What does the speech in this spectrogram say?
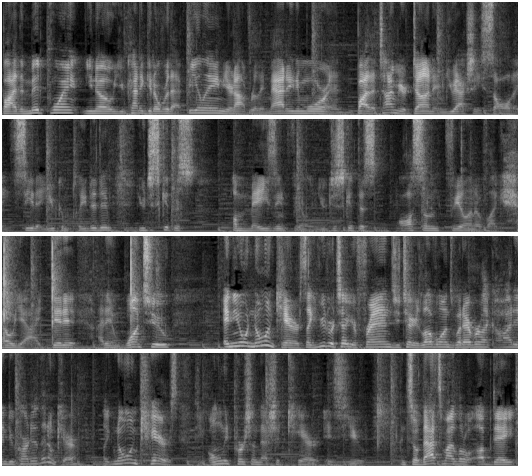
by the midpoint, you know, you kind of get over that feeling. You're not really mad anymore. And by the time you're done and you actually saw that, see that you completed it, you just get this amazing feeling. You just get this awesome feeling of like, hell yeah, I did it. I didn't want to. And you know what? No one cares. Like if you were to tell your friends, you tell your loved ones, whatever, like, oh, I didn't do cardio, they don't care. Like no one cares. The only person that should care is you. And so that's my little update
